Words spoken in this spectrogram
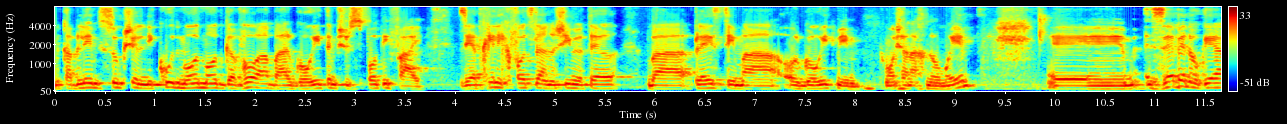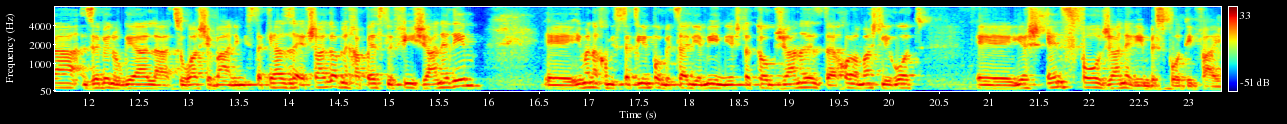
מקבלים סוג של ניקוד מאוד מאוד גבוה באלגוריתם של Spotify. זה יתחיל לקפוץ לאנשים יותר בפלייסטים האלגוריתמיים, כמו שאנחנו אומרים. זה בנוגע, זה בנוגע לצורה שבה אני מסתכל על זה. אפשר גם לחפש לפי ז'אנרים. אם אנחנו מסתכלים פה בצד ימין, יש את ה top genres, אתה יכול ממש לראות יש אין ספור ז'אנרים בספוטיפיי.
